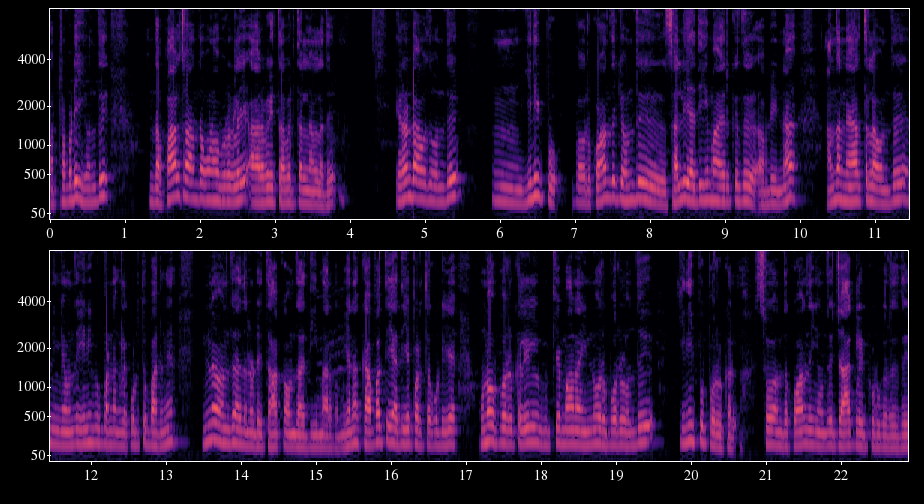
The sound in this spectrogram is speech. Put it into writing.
மற்றபடி வந்து இந்த பால் சார்ந்த உணவுப் பொருட்களை அறவே தவிர்த்தல் நல்லது. இரண்டாவது வந்து இனிப்பு. இப்போ ஒரு குழந்தைக்கு வந்து சளி அதிகமாக இருக்குது அப்படின்னா அந்த நேரத்தில் வந்து நீங்கள் வந்து இனிப்பு பண்டங்களை கொடுத்து பாருங்கள் இன்னும் வந்து அதனுடைய தாக்கம் வந்து அதிகமாக இருக்கும். ஏன்னா கபத்தை அதிகப்படுத்தக்கூடிய உணவுப் பொருட்களில் முக்கியமான இன்னொரு பொருள் வந்து இனிப்பு பொருட்கள். ஸோ அந்த குழந்தைங்க வந்து சாக்லேட் கொடுக்கறது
